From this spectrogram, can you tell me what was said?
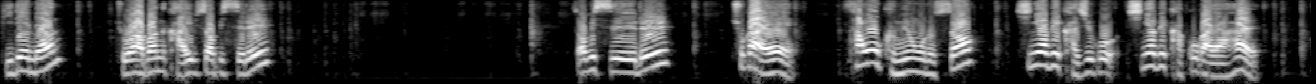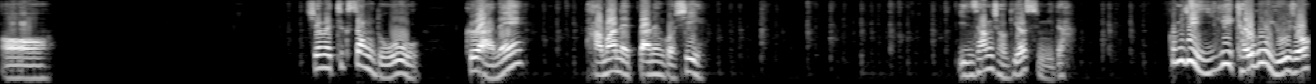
비대면 조합원 가입 서비스를 서비스를 추가해 상호 금융으로서 신협이 가지고 신협이 갖고 가야 할 어, 시험의 특성도 그 안에 담아냈다는 것이 인상적이었습니다. 그럼 이제 이게 결국 이유죠.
